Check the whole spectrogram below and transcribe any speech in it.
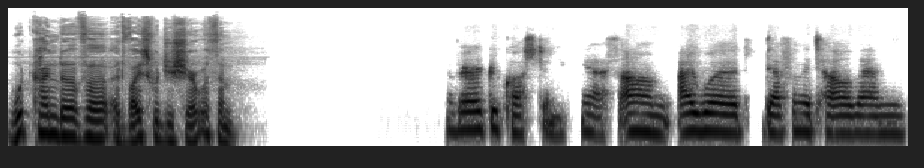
what kind of uh, advice would you share with them? A very good question. Yes. Um, I would definitely tell them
